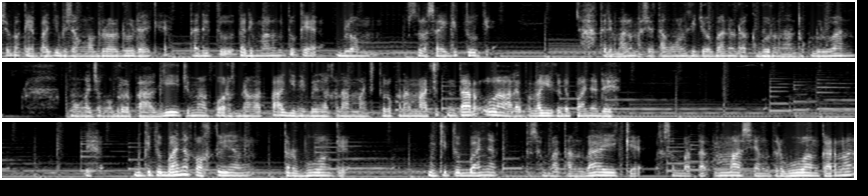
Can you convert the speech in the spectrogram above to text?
Coba kayak pagi bisa ngobrol dulu deh. Kayak tadi tuh tadi malam tuh kayak belum selesai gitu kayak ah tadi malam masih tanggung lagi jawabannya udah keburu ngantuk duluan. Mau ngajak ngobrol pagi cuma aku harus berangkat pagi nih biar gak kena macet. Dulu kena macet ntar wah repot lagi ke depannya deh. Ya, begitu banyak waktu yang terbuang kayak begitu banyak kesempatan baik kayak kesempatan emas yang terbuang karena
